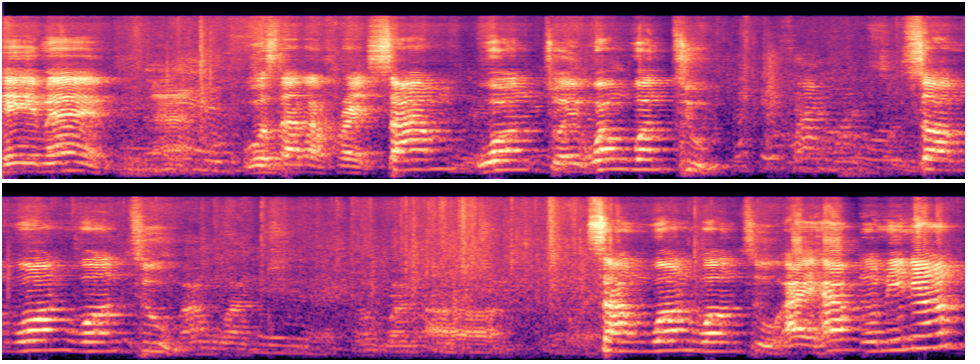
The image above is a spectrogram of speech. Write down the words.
Amen. We'll start afresh. Psalm 112. Psalm 112. Psalm 112. I have dominion.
